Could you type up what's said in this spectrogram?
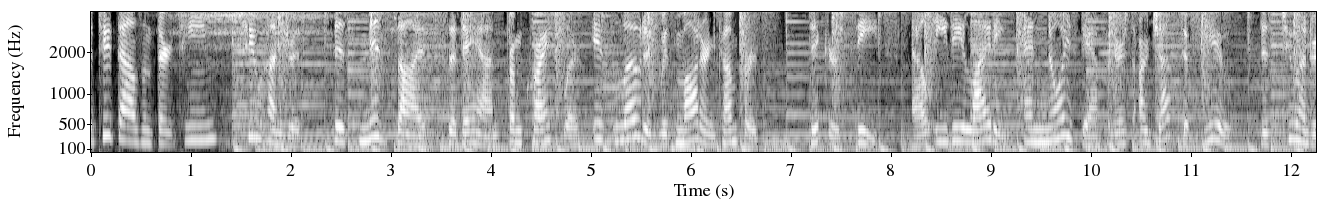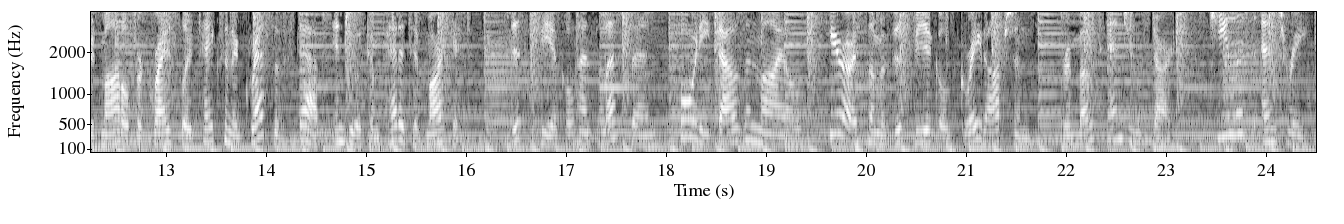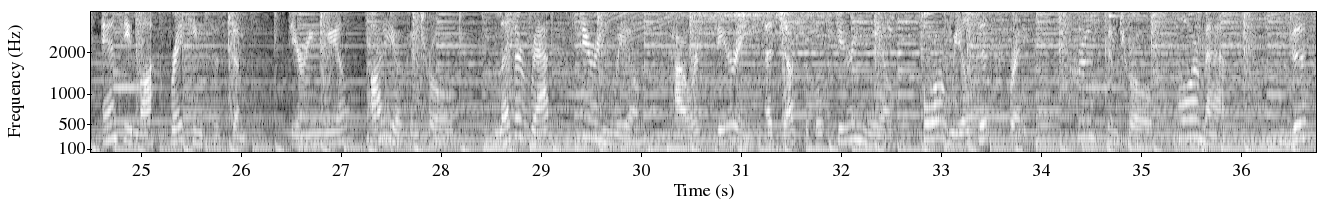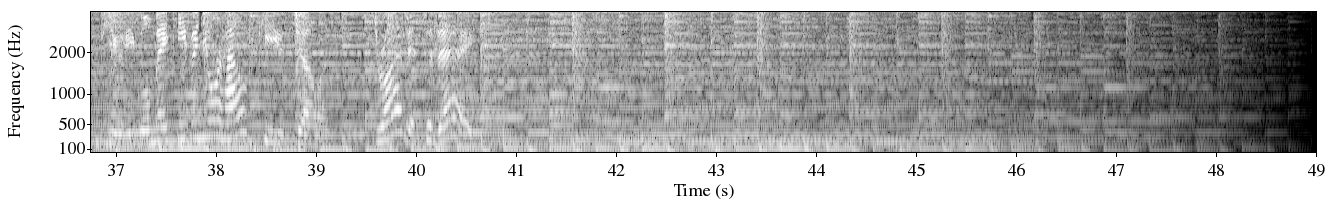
The 2013 200. This mid-sized sedan from Chrysler is loaded with modern comforts. Thicker seats, LED lighting, and noise dampeners are just a few. This 200 model for Chrysler takes an aggressive step into a competitive market. This vehicle has less than 40,000 miles. Here are some of this vehicle's great options. Remote engine start, keyless entry, anti-lock braking system, steering wheel, audio controls, leather-wrapped steering wheel, power steering, adjustable steering wheel, four-wheel disc brakes, cruise control, floor mats. This beauty will make even your house keys jealous. Drive it today.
